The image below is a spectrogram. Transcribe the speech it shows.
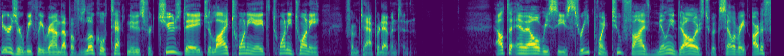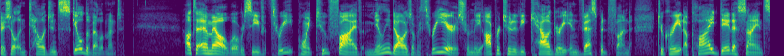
Here's your weekly roundup of local tech news for Tuesday, July 28th, 2020, from Taproot Edmonton. Alta ML receives $3.25 million to accelerate artificial intelligence skill development. Alta ML will receive $3.25 million over three years from the Opportunity Calgary Investment Fund to create applied data science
